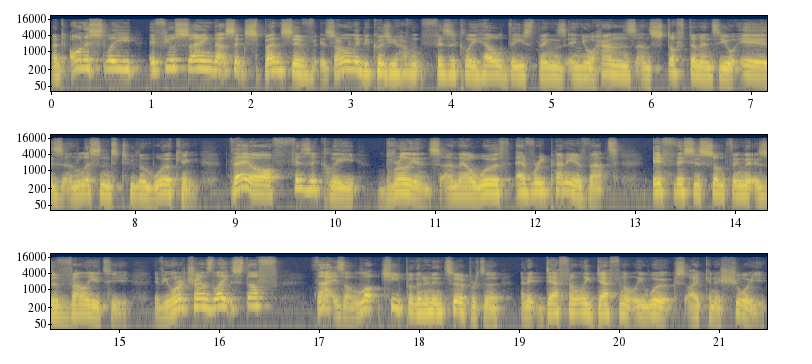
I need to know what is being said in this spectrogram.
And honestly, if you're saying that's expensive, it's only because you haven't physically held these things in your hands and stuffed them into your ears and listened to them working. They are physically brilliant and they are worth every penny of that if this is something that is of value to you. If you want to translate stuff, that is a lot cheaper than an interpreter, and it definitely, definitely works, I can assure you.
